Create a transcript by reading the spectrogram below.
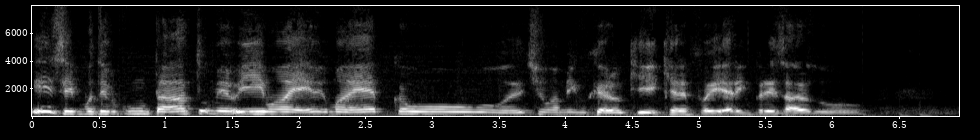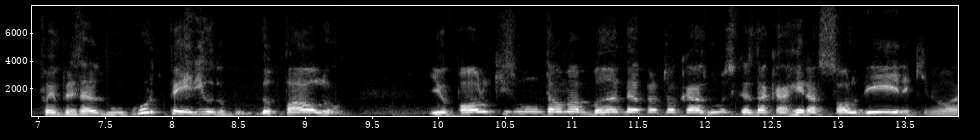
E sempre manteve contato, meu. E uma, uma época o, eu tinha um amigo que era, que, que era, foi, era empresário do, foi empresário de um curto período do Paulo, e o Paulo quis montar uma banda para tocar as músicas da carreira solo dele, que no,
